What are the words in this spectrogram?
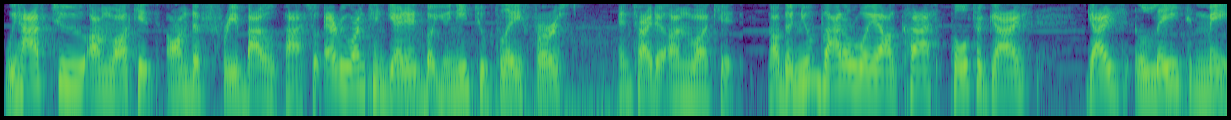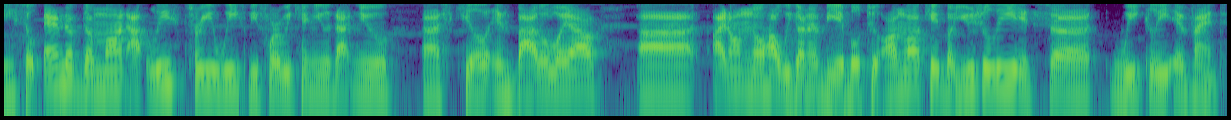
we have to unlock it on the free battle pass. So everyone can get it, but you need to play first and try to unlock it. Now the new battle royale class Poltergeist guys late may so end of the month at least three weeks before we can use that new uh, skill in battle royale. Uh, I don't know how we're gonna be able to unlock it but usually it's a weekly event.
